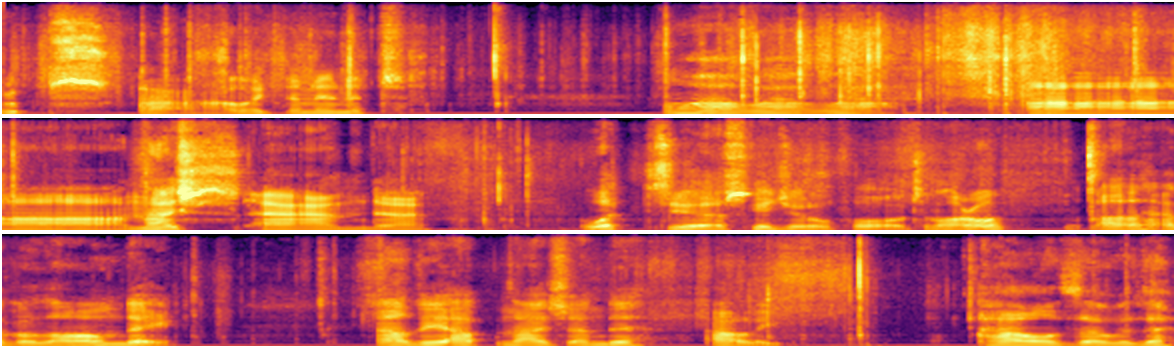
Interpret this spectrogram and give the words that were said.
Oops. Uh, wait a minute. Wow, wow, wow. Ah, nice. And uh, what's your schedule for tomorrow? I'll have a long day. I'll be up nice and early. How's the weather?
